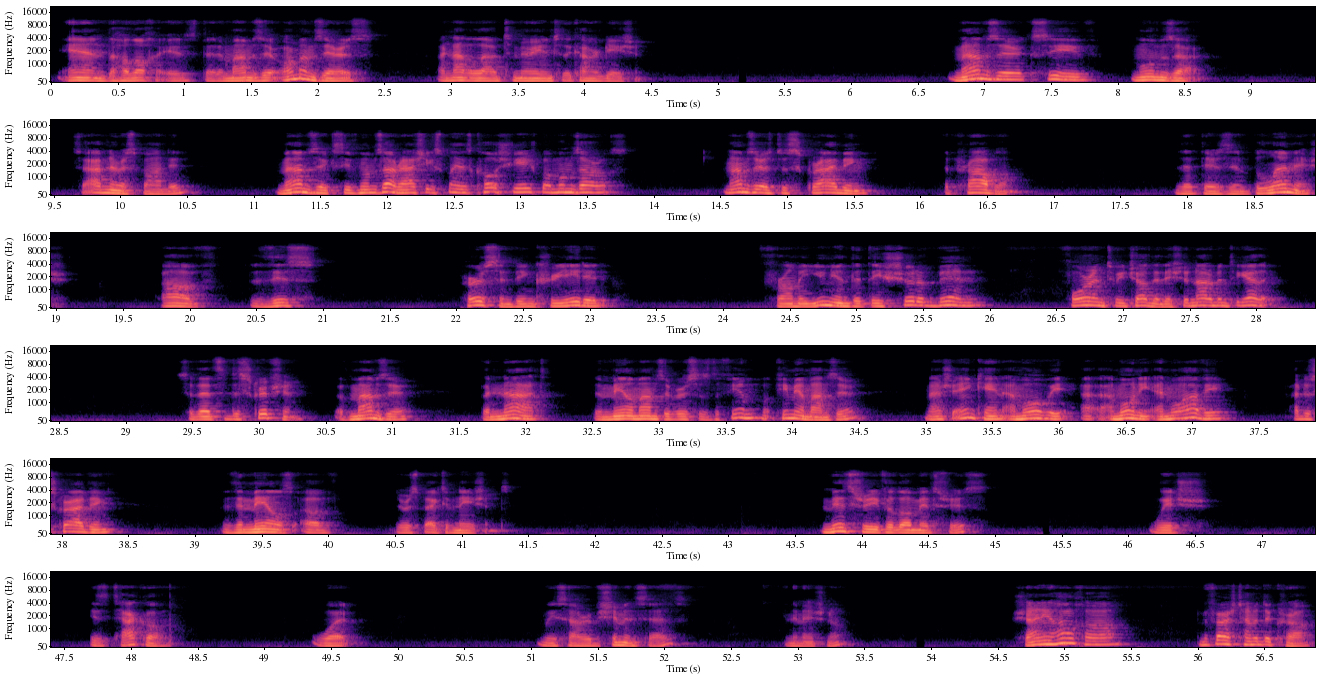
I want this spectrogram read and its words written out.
And the halacha is that a mamzer or mamzeres are not allowed to marry into the congregation. Mamzer ksiv mumzar. So Avner responded, Mamzer ksiv mumzar. Rashi explains, Kol sheyesh mumzaros. Mamzer is describing the problem that there's a blemish of this person being created from a union that they should have been foreign to each other. They should not have been together. So that's a description of mamzer, but not the male mamzer versus the female mamzer. Enkain, Amoni, and Moavi are describing the males of the respective nations. Mitzri velo Mitzris, which is tako, what we saw Reb Shimon says in the Mishnah. Shani hacha, the first time of the Kra.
